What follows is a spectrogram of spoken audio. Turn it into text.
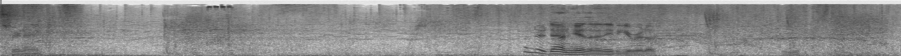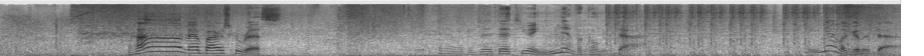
What's your name? What do down here that I need to get rid of? Ha! Vampire's caress. You know what, Red Death, you ain't never gonna die. You ain't never gonna die.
